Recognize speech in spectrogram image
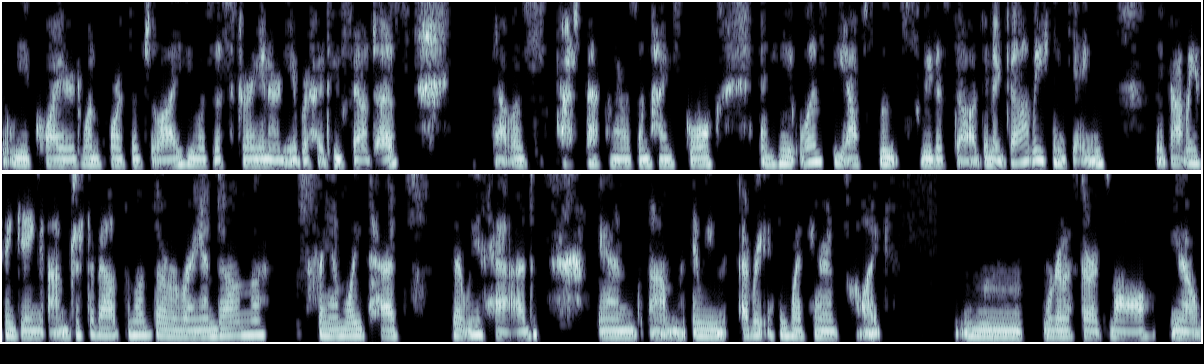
that we acquired one Fourth of July. He was a stray in our neighborhood who found us. That was gosh back when I was in high school, and he was the absolute sweetest dog. And it got me thinking. It got me thinking um, just about some of the random family pets that we've had. And, um, I mean, every, I think my parents were like, mm, we're going to start small, you know,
